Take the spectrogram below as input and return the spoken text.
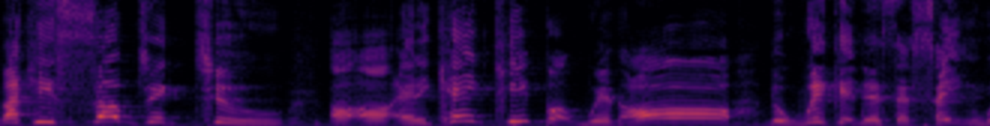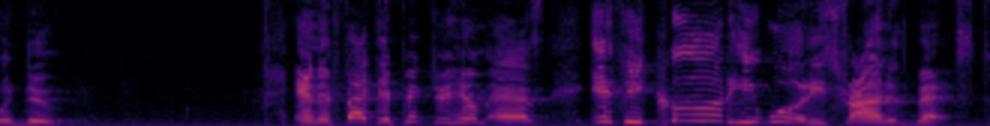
Like he's subject to, uh, uh, and he can't keep up with all the wickedness that Satan would do. And in fact, they picture him as if he could, he would. He's trying his best.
